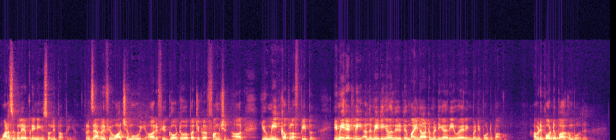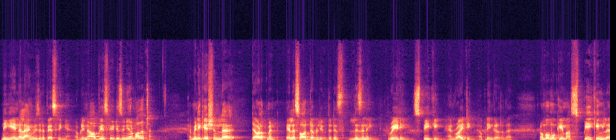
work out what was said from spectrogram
மனசுக்குள்ளே எப்படி நீங்கள் சொல்லி பார்ப்பீங்க? For example if you watch a movie or if you go to a particular function or you meet couple of people immediately அந்த மீட்டிங்கை வந்துக்கிட்டு மைண்ட் ஆட்டோமேட்டிக்காக ரீவயரிங் பண்ணி போட்டு பார்க்கும். அப்படி போட்டு பார்க்கும்போது நீங்கள் என்ன லாங்குவேஜில் பேசுகிறீங்க அப்படின்னா obviously it is in your mother tongue கம்யூனிகேஷனில் development LSRW that is listening reading speaking and writing அப்படிங்கிறதுல ரொம்ப முக்கியமாக ஸ்பீக்கிங்கில்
